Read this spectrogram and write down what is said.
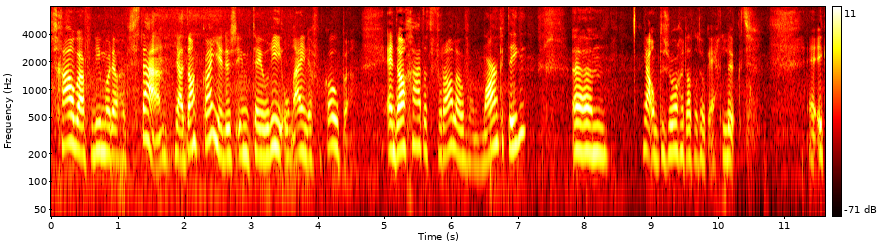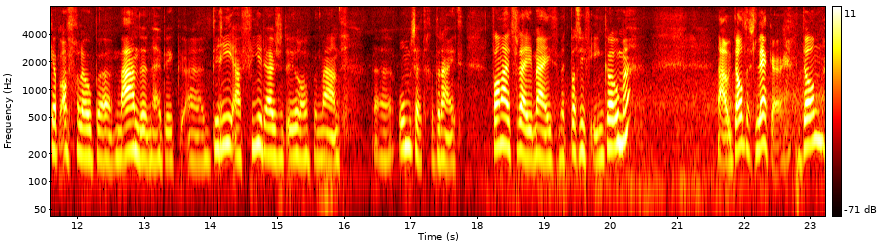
schaalbaar verdienmodel hebt staan, ja, dan kan je dus in theorie oneindig verkopen. En dan gaat het vooral over marketing. Um, ja, om te zorgen dat het ook echt lukt. Ik heb afgelopen maanden heb ik uh, 3.000 à 4.000 euro per maand omzet gedraaid vanuit vrije meid met passief inkomen. Nou, dat is lekker. Dan,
